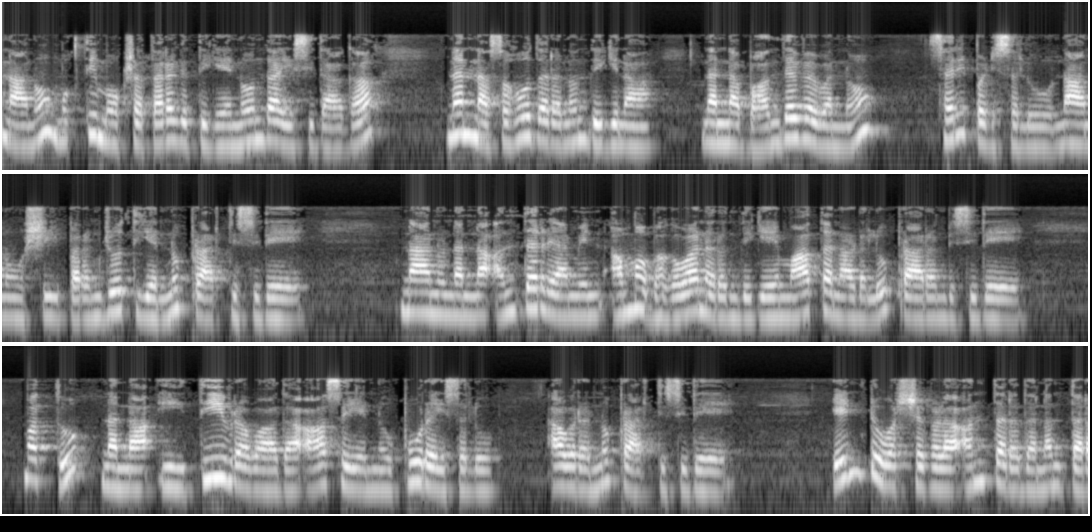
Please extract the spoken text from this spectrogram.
ನಾನು ಮುಕ್ತಿ ಮೋಕ್ಷ ತರಗತಿಗೆ ನೋಂದಾಯಿಸಿದಾಗ ನನ್ನ ಸಹೋದರನೊಂದಿಗಿನ ನನ್ನ ಬಾಂಧವ್ಯವನ್ನು ಸರಿಪಡಿಸಲು ನಾನು ಶ್ರೀ ಪರಂಜ್ಯೋತಿಯನ್ನು ಪ್ರಾರ್ಥಿಸಿದೆ. ನಾನು ನನ್ನ ಅಂತರ್ಯಾಮಿನ್ ಅಮ್ಮ ಭಗವಾನರೊಂದಿಗೆ ಮಾತನಾಡಲು ಪ್ರಾರಂಭಿಸಿದೆ ಮತ್ತು ನನ್ನ ಈ ತೀವ್ರವಾದ ಆಸೆಯನ್ನು ಪೂರೈಸಲು ಅವರನ್ನು ಪ್ರಾರ್ಥಿಸಿದೆ. ಎಂಟು ವರ್ಷಗಳ ಅಂತರದ ನಂತರ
